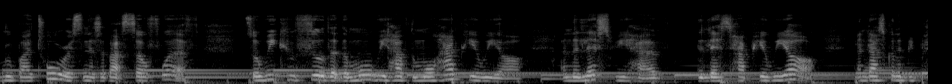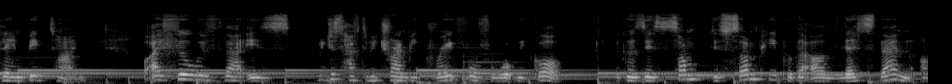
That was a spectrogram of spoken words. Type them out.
ruled by taurus and it's about self-worth so we can feel that the more we have the more happier we are and the less we have the less happier we are and that's going to be playing big time but i feel with that is we just have to be trying to be grateful for what we got because there's some there's some people that are less than uh,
